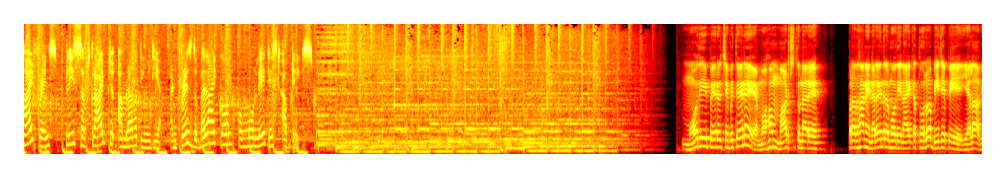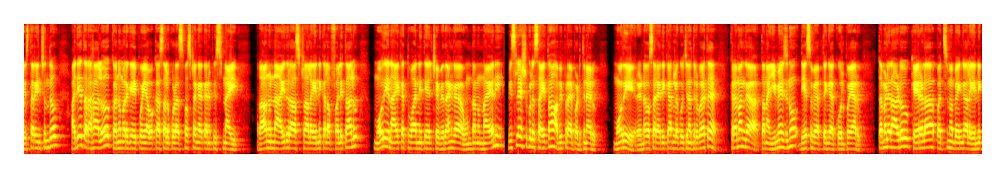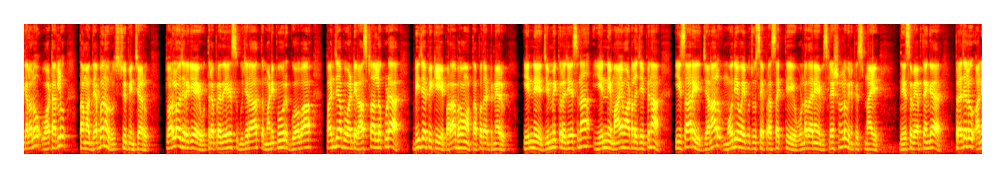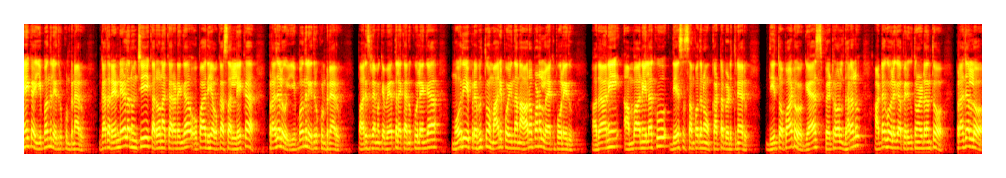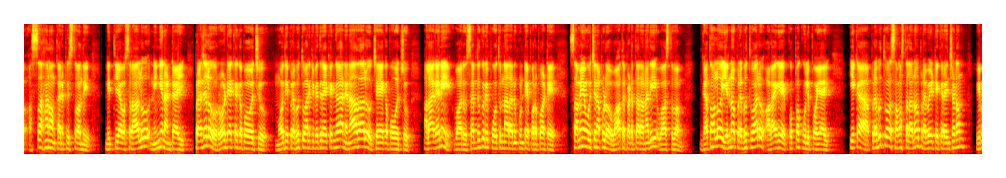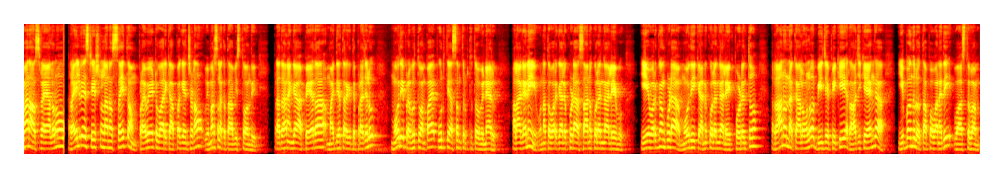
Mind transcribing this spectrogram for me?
Hi friends please subscribe to Amaravati media and press the bell icon for more latest updates Modi పేరు చెబితేనే మొహం మార్చుతున్నారే. ప్రధాని నరేంద్ర మోదీ నాయకత్వంలో BJP ఎలా విస్తరించిందో అదే తరహాలో కనుమరుగైపోయే అవకాశాలు కూడా స్పష్టంగా కనిపిస్తున్నాయి. రానున్న ఐదు రాష్ట్రాల ఎన్నికల ఫలితాలు మోదీ నాయకత్వాన్ని తేల్చే విధంగా ఉండనున్నాయని విశ్లేషకులు సైతం అభిప్రాయపడుతున్నారు. మోదీ రెండవసారి అధికారంలోకి వచ్చిన తరువాత క్రమంగా తన ఇమేజ్ను దేశవ్యాప్తంగా కోల్పోయారు. తమిళనాడు కేరళ పశ్చిమ బెంగాల్ ఎన్నికలలో ఓటర్లు తమ దెబ్బను రుచి చూపించారు. త్వరలో జరిగే ఉత్తరప్రదేశ్ గుజరాత్ మణిపూర్ గోవా పంజాబ్ వంటి రాష్ట్రాల్లో కూడా బీజేపీకి పరాభవం తప్పదంటున్నారు. ఎన్ని జిమ్మిక్కులు చేసినా ఎన్ని మాయమాటలు చెప్పినా ఈసారి జనాలు మోదీ వైపు చూసే ప్రసక్తి ఉండదనే విశ్లేషణలు వినిపిస్తున్నాయి. దేశవ్యాప్తంగా ప్రజలు అనేక ఇబ్బందులు ఎదుర్కొంటున్నారు. గత రెండేళ్ళ నుంచి కరోనా కారణంగా ఉపాధి అవకాశాలు లేక ప్రజలు ఇబ్బందులు ఎదుర్కొంటున్నారు. పారిశ్రామికవేత్తలకు అనుకూలంగా మోదీ ప్రభుత్వం మారిపోయిందన్న ఆరోపణలు లేకపోలేదు. అదానీ అంబానీలకు దేశ సంపదను కట్టబెడుతున్నారు. దీంతోపాటు గ్యాస్ పెట్రోల్ ధరలు అడ్డగోలుగా పెరుగుతుండడంతో ప్రజల్లో అసహనం కనిపిస్తోంది. నిత్యావసరాలు నింగినంటాయి. ప్రజలు రోడ్డెక్కకపోవచ్చు. మోదీ ప్రభుత్వానికి వ్యతిరేకంగా నినాదాలు చేయకపోవచ్చు. అలాగని వారు సర్దుకుని పోతున్నారనుకుంటే పొరపాటే. సమయం వచ్చినప్పుడు వాత పెడతారన్నది వాస్తవం. గతంలో ఎన్నో ప్రభుత్వాలు అలాగే కుప్పకూలిపోయాయి. ఇక ప్రభుత్వ సంస్థలను ప్రైవేటీకరించడం విమానాశ్రయాలను రైల్వే స్టేషన్లను సైతం ప్రైవేటు వారికి అప్పగించడం విమర్శలకు తావిస్తోంది. ప్రధానంగా పేద మధ్యతరగతి ప్రజలు మోదీ ప్రభుత్వంపై పూర్తి అసంతృప్తితో విన్నారు. అలాగని ఉన్నత వర్గాలు కూడా సానుకూలంగా లేవు. ఏ వర్గం కూడా మోదీకి అనుకూలంగా లేకపోవడంతో రానున్న కాలంలో బీజేపీకి రాజకీయంగా ఇబ్బందులు తప్పవన్నది వాస్తవం.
